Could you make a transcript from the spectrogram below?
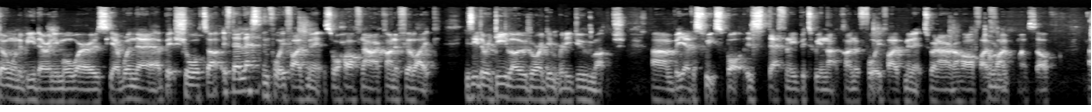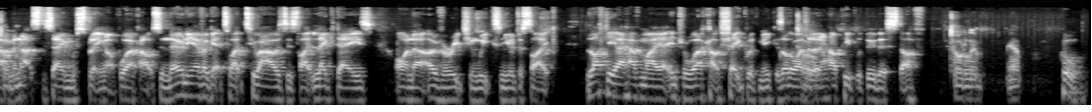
don't want to be there anymore. Whereas yeah, when they're a bit shorter, if they're less than 45 minutes or half an hour, I kind of feel like it's either a deload or I didn't really do much. Um, but yeah, the sweet spot is definitely between that kind of 45 minutes to an hour and a half, I find for myself. Um, and that's the same with splitting up workouts. And they only ever get to like two hours is like leg days on uh, overreaching weeks. And you're just like, lucky I have my uh, intra workout shake with me because otherwise totally. I don't know how people do this stuff. Totally. Yep. Cool.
